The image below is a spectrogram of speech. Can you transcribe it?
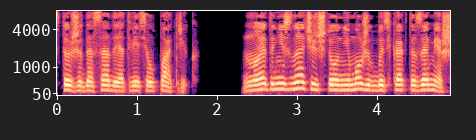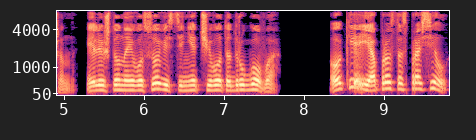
с той же досадой ответил Патрик. Но это не значит, что он не может быть как-то замешан или что на его совести нет чего-то другого. О'кей, я просто спросил.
